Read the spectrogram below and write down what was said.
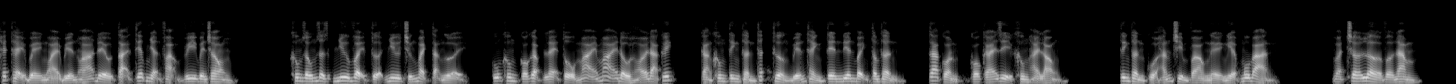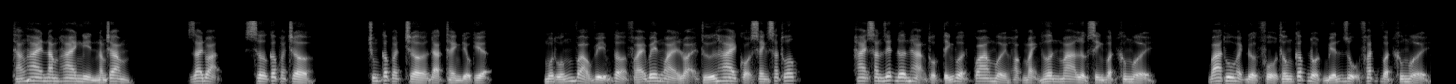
hết thảy bề ngoài biến hóa đều tại tiếp nhận phạm vi bên trong. Không giống giật như vậy tựa như chứng bạch tặng người, cũng không có gặp lệ tổ mãi mãi đầu hói đả kích, càng không tinh thần thất thường biến thành tên điên bệnh tâm thần, ta còn có cái gì không hài lòng. Tinh thần của hắn chìm vào nghề nghiệp mô bản. Và chờ vợ năm, tháng hai năm hai nghìn năm trăm. Giai đoạn, sơ cấp và chờ. Trung cấp và chờ đạt thành điều kiện. Một uống vào vị tợ phái bên ngoài loại thứ hai cỏ xanh sát thuốc. Hai săn giết đơn hạng thuộc tính vượt qua mười hoặc mạnh hơn ma lực sinh vật không mười. Ba thu hoạch được phổ thông cấp đột biến dụ phát vật không mười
